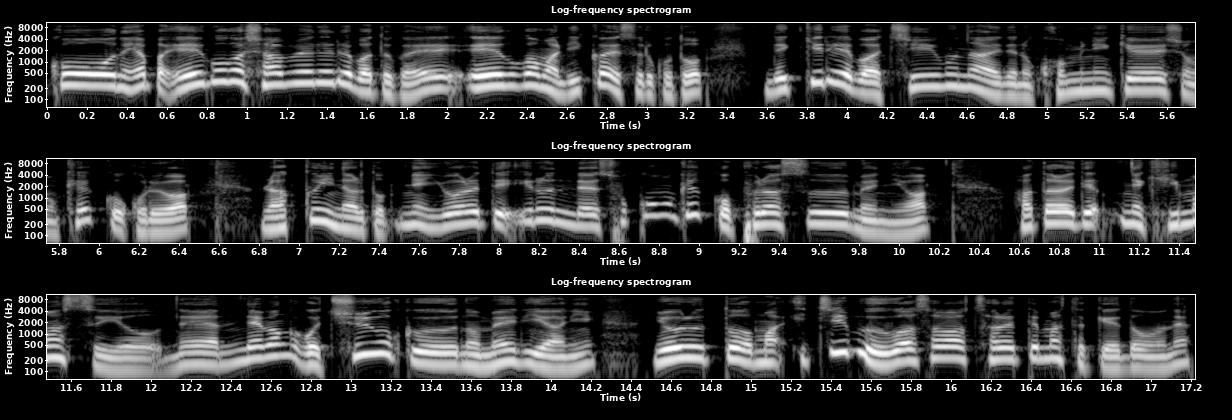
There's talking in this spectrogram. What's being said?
こうね、やっぱ英語が喋れればというか、英語がまあ理解することできれば、チーム内でのコミュニケーションも結構これは楽になると、ね、言われているんで、そこも結構プラス面には働いて、ね、きますよね。で、なんかこれ中国のメディアによると、まあ一部噂はされてましたけれどもね、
